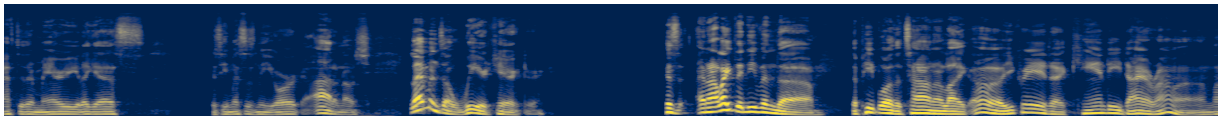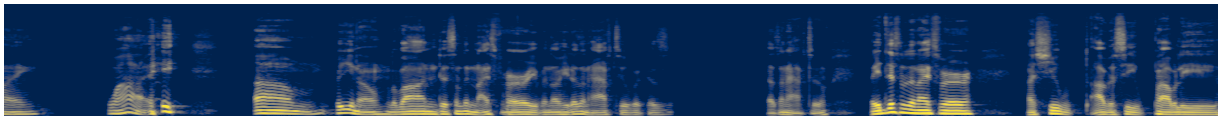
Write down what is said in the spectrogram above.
after they're married, I guess because he misses New York. I don't know. She- Lemon's a weird character. Cause and I like that even the the people of the town are like, "Oh, you created a candy diorama." I'm like, why? um, but you know, Lavon did something nice for her, even though he doesn't have to because he doesn't have to. But he did something nice for her. Uh, she obviously probably,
